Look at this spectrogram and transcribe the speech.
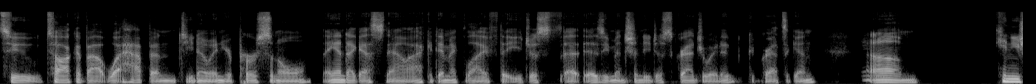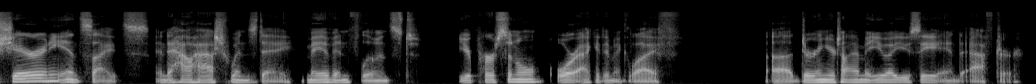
to talk about what happened, you know, in your personal and I guess now academic life that you just, as you mentioned, you just graduated. Congrats again. Yeah. Um, can you share any insights into how Hash Wednesday may have influenced your personal or academic life uh, during your time at UIUC and after?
